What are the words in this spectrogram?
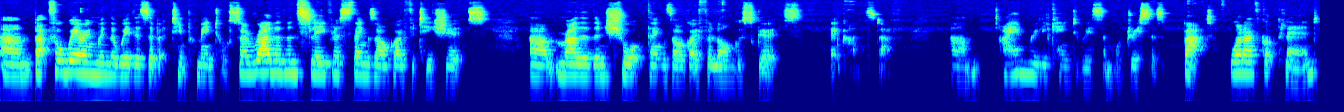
um, but for wearing when the weather's a bit temperamental. So rather than sleeveless things, I'll go for t-shirts. Um, rather than short things, I'll go for longer skirts, that kind of stuff. Um, I am really keen to wear some more dresses, but what I've got planned,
